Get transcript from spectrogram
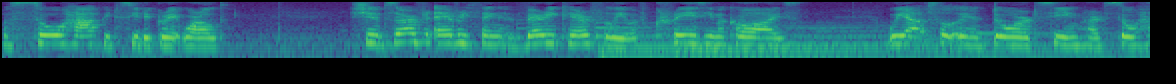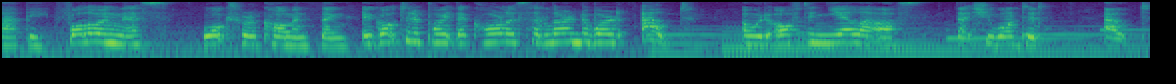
was so happy to see the great world. She observed everything very carefully with crazy macaw eyes. We absolutely adored seeing her so happy. Following this, Walks were a common thing. It got to the point that Corliss had learned the word out and would often yell at us that she wanted out,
